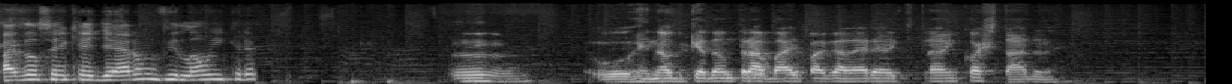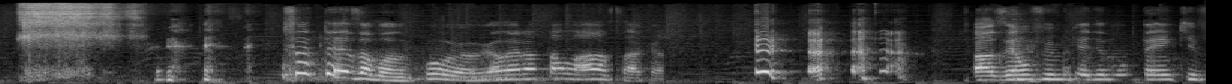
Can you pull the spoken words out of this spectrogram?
Mas eu sei que ele era um vilão incrível. Aham. O Reinaldo quer dar um trabalho pra galera que tá encostada, né? Com certeza, mano. Pô, a galera tá lá, saca? Fazer um filme que ele não tem que.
